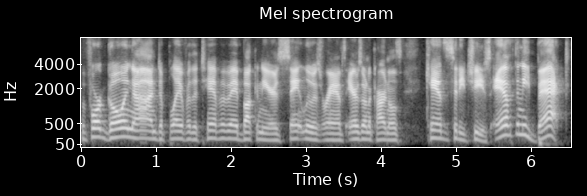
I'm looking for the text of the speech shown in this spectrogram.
before going on to play for the Tampa Bay Buccaneers, St. Louis Rams, Arizona Cardinals, Kansas City Chiefs. Anthony Becht,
